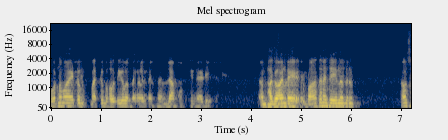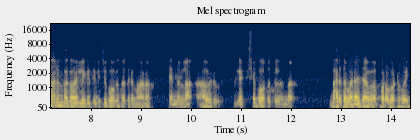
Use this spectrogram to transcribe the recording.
പൂർണമായിട്ടും മറ്റു ഭൗതിക ബന്ധങ്ങളിൽ നിന്നെല്ലാം മുക്തി നേടി ഭഗവാന്റെ ഉപാസന ചെയ്യുന്നതിനും അവസാനം ഭഗവാനിലേക്ക് തിരിച്ചു പോകുന്നതിനുമാണ് എന്നുള്ള ആ ഒരു ലക്ഷ്യബോധത്തിൽ നിന്ന് ഭരത മഹാരാജാവ് പുറകോട്ട് പോയി.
